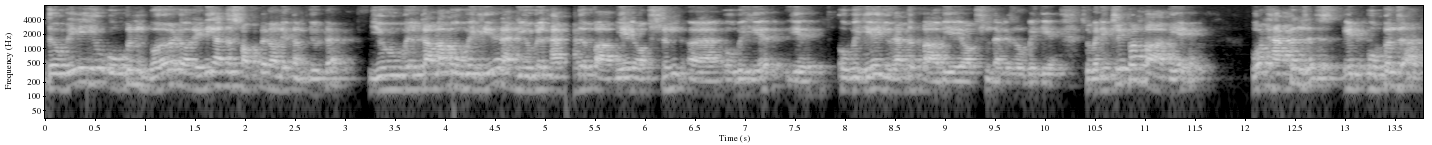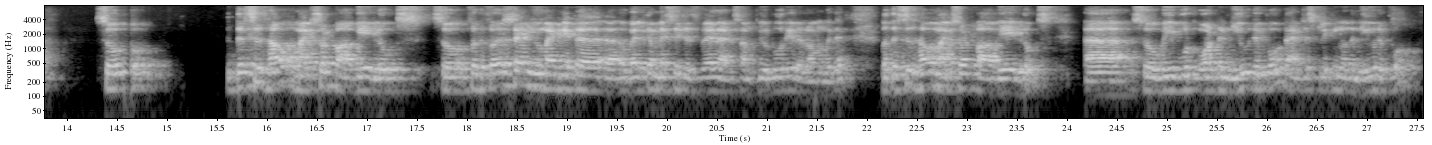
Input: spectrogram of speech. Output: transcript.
the way you open Word or any other software on your computer, you will come up over here and you will have the Power BI option uh, over here. Yeah. Over here, you have the Power BI option that is over here. So when you click on Power BI, what happens is it opens up. So this is how Microsoft Power BI looks. So for the first time, you might get a, a welcome message as well and some tutorial along with it. But this is how Microsoft Power BI looks. Uh, so we would want a new report. I'm just clicking on the new report.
